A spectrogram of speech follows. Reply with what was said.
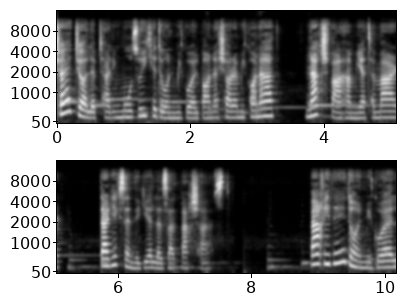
شاید جالب ترین موضوعی که دون میگوئل به اشاره می کند نقش و اهمیت مرگ در یک زندگی لذت بخش است. بقیده دون میگوئل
